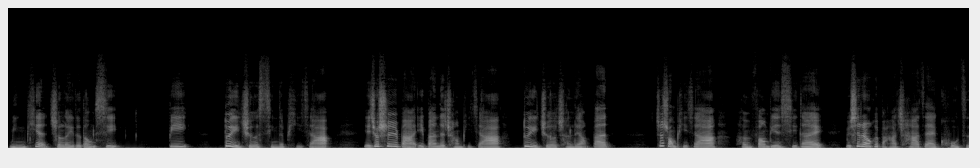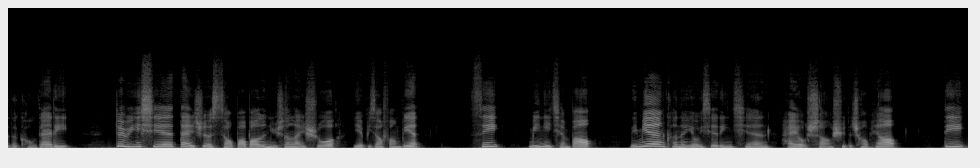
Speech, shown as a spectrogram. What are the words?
名片之类的东西。B. 对折型的皮夹，也就是把一般的长皮夹。对折成两半，这种皮夹很方便携带，有些人会把它插在裤子的口袋里。对于一些带着小包包的女生来说，也比较方便。C 迷你钱包里面可能有一些零钱，还有少许的钞票。D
